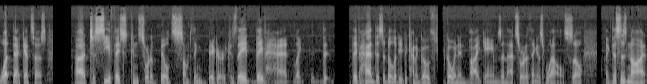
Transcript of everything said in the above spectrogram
what that gets us." Uh, to see if they can sort of build something bigger because they they've had like the, they've had this ability to kind of go go in and buy games and that sort of thing as well. So like this is not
